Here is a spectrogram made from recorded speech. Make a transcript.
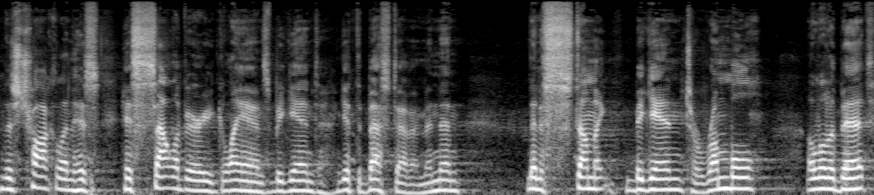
this chocolate, and his, his salivary glands began to get the best of him. And then, then his stomach began to rumble a little bit.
